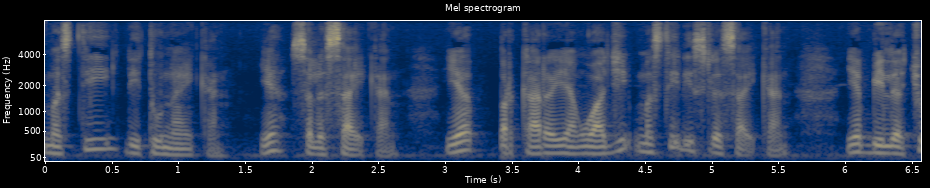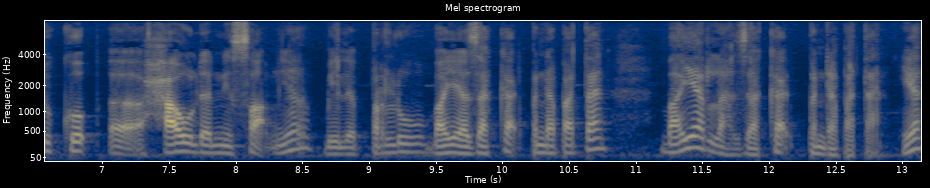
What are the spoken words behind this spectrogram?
mesti ditunaikan, ya, selesaikan. Ya, perkara yang wajib mesti diselesaikan. Ya, bila cukup uh, haul dan nisabnya, bila perlu bayar zakat pendapatan, bayarlah zakat pendapatan ya.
